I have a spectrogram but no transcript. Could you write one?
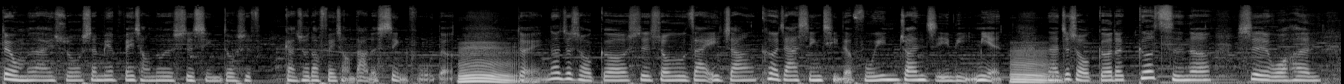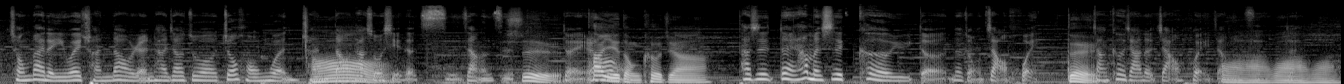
对我们来说，身边非常多的事情都是感受到非常大的幸福的。嗯，对，那这首歌是收录在一张客家兴起的福音专辑里面。嗯，那这首歌的歌词呢，是我很崇拜的一位传道人，他叫做周洪文传道，哦他所写的词这样子。是，对他也懂客家，他是对他们是客语的那种教会，对，讲客家的教会这样子。哇哇哇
